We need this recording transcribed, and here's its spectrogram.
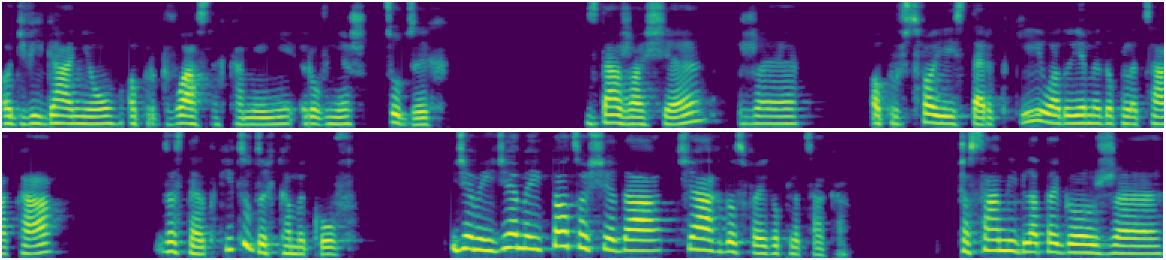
O dźwiganiu oprócz własnych kamieni również cudzych. Zdarza się, że oprócz swojej stertki ładujemy do plecaka ze stertki cudzych kamyków. Idziemy, idziemy i to, co się da, ciach do swojego plecaka. Czasami dlatego, że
